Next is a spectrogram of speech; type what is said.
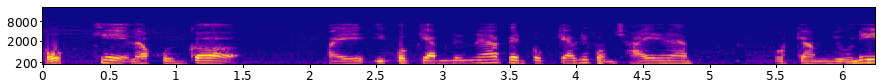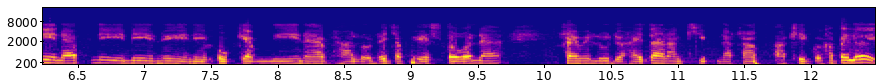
โอเค แล้วคุณก็ไปอีกโปรแกรมหนึ่งนะ เป็นโปรแกรมที่ผมใช้นะครับโปรแกรมอยู่นี่นะครับนี่นี่นี่นี่โปรแกรมนี้นะครับพาโหลดได้จาก Play Store นะ ใครไม่รู้เดี๋ยวให้ใต้ล่างคลิปนะครับโอเคกดเข้าไปเลย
